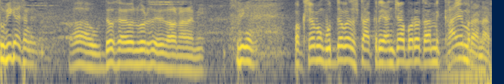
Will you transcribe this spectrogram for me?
तुम्ही काय सांगाल? हा उद्धव साहेबांवर राहणार आम्ही. तुम्ही काय? पक्षप्रमुख उद्धव ठाकरे यांच्याबरोबर आम्ही कायम राहणार.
